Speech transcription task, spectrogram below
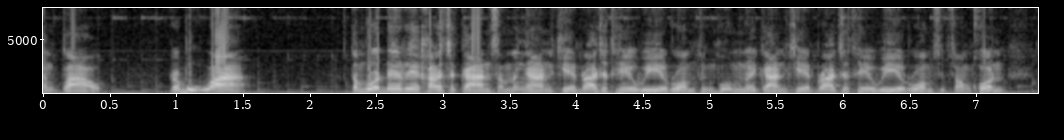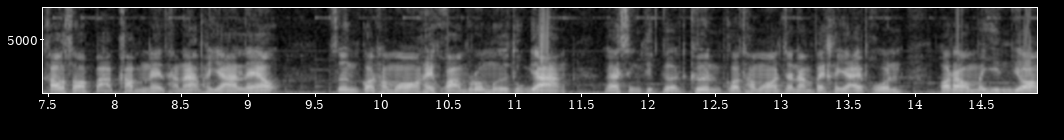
ดังกล่าว ระบุว่าตำรวจได้เรียกข้าราชการสำนักงานเขตราชเทวีรวมถึงผู้อำนวยการเขตราชเทวีรวม 12 คน เข้าสอบปากคำในฐานะพยานแล้ว ซึ่งกทมให้ความร่วมมือทุกอย่าง และสิ่งที่เกิดขึ้นกทมจะนำไปขยายผล เพราะเราไม่ยินยอม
